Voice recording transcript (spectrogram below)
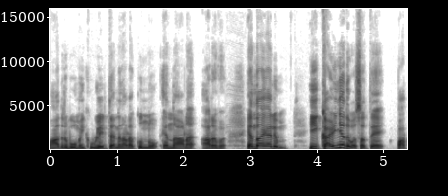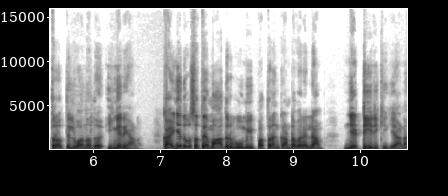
മാതൃഭൂമിക്കുള്ളിൽ തന്നെ നടക്കുന്നു എന്നാണ് അറിവ്. എന്തായാലും ഈ കഴിഞ്ഞ ദിവസത്തെ പത്രത്തിൽ വന്നത് ഇങ്ങനെയാണ്. കഴിഞ്ഞ ദിവസത്തെ മാതൃഭൂമി പത്രം കണ്ടവരെല്ലാം ഞെട്ടിയിരിക്കുകയാണ്.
